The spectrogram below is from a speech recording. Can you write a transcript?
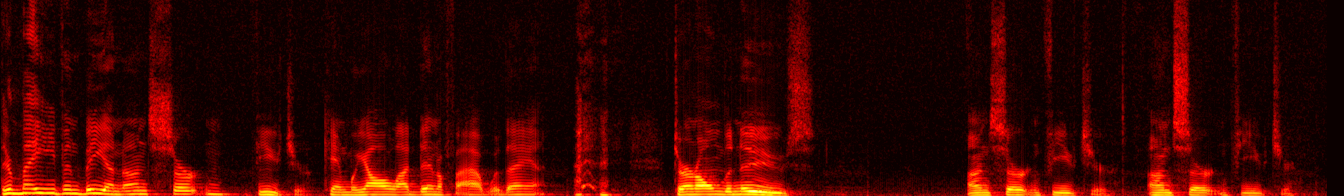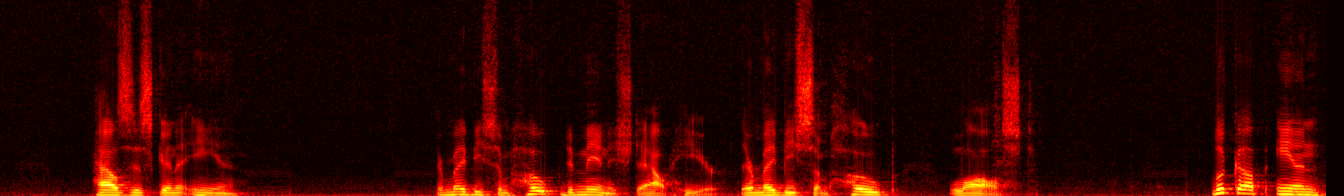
There may even be an uncertain future. Can we all identify with that? Turn on the news uncertain future, uncertain future. How's this going to end? There may be some hope diminished out here. There may be some hope lost. Look up in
